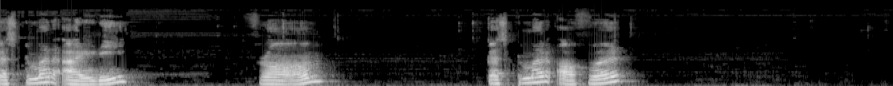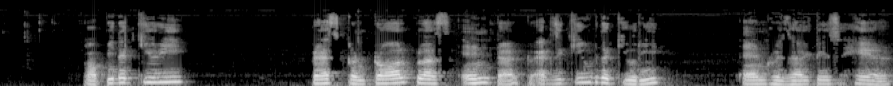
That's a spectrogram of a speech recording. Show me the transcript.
customer id from customer offer Copy the query, press Ctrl plus Enter to execute the query and result is here.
